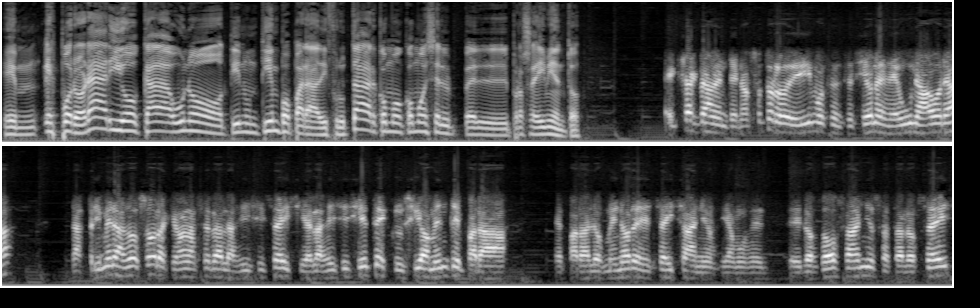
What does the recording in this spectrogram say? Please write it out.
em, ¿es por horario? ¿Cada uno tiene un tiempo para disfrutar? ¿Cómo, cómo es el, el procedimiento? Exactamente, nosotros lo dividimos en sesiones de una hora. Las primeras dos horas que van a ser a las 16 y a las 17 exclusivamente para, eh, para los menores de 6 años, digamos, de, los 2 años hasta los 6,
